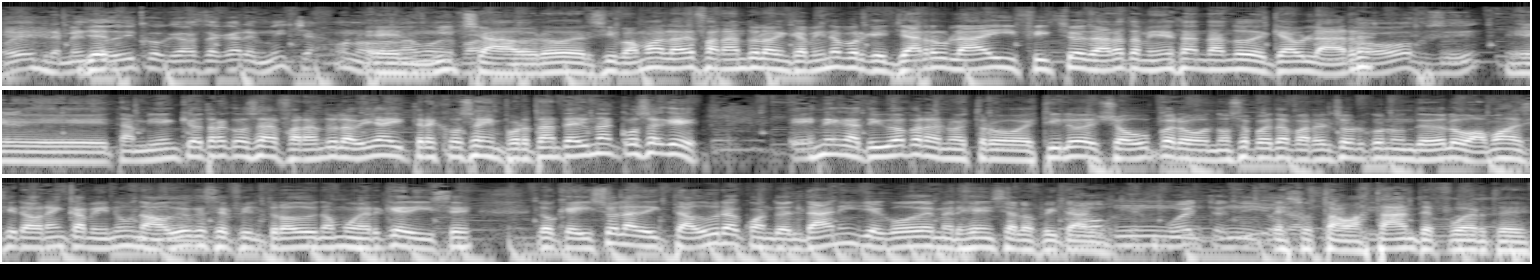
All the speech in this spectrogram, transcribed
Oye, tremendo Ya- disco que va a sacar el Micha. el de Micha, brother. Sí, vamos a hablar de farándula en camino porque ya Rulay y Fixio Dara también están dando de qué hablar. Oh, sí. Eh, también, ¿qué otra cosa de farándula había? Hay tres cosas importantes. Hay una cosa que es negativa para nuestro estilo de show, pero no se puede tapar el sol con un dedo. Lo vamos a decir ahora en camino. Un audio que se filtró de una mujer que dice lo que hizo la dictadura cuando el Dani llegó de emergencia al hospital. Oh, qué fuerte, tío. Eso está bastante fuerte.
